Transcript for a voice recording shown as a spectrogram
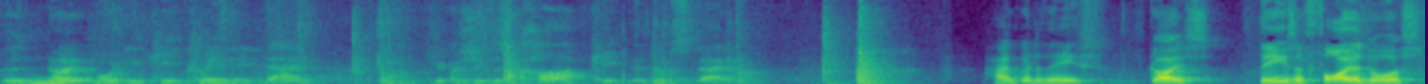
There's no point in keep cleaning it down because you just can't keep the dust down. How good are these? Guys, these are fire doors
